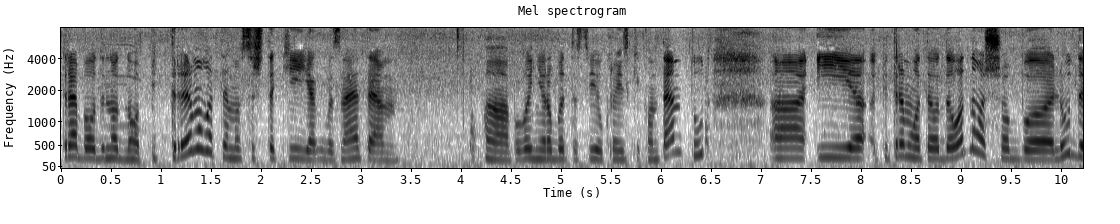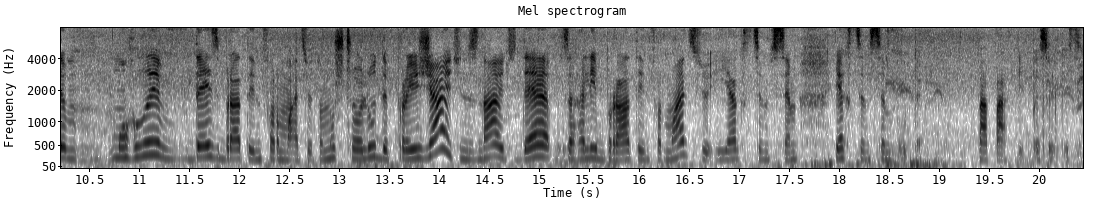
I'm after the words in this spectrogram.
треба один одного підтримувати. Ми все ж таки, як ви знаєте. Повинні робити свій український контент тут і підтримувати один одного, щоб люди могли десь брати інформацію, тому що люди приїжджають і не знають, де взагалі брати інформацію і як з цим всім, як з цим всім бути. Па-па, підписуйтесь.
